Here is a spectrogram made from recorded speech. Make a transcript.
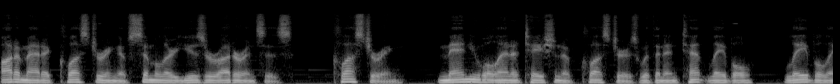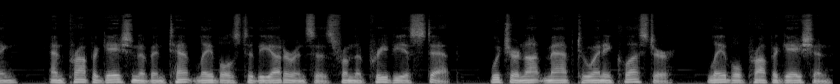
automatic clustering of similar user utterances, clustering, manual annotation of clusters with an intent label, labeling, and propagation of intent labels to the utterances from the previous step, which are not mapped to any cluster, label propagation,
